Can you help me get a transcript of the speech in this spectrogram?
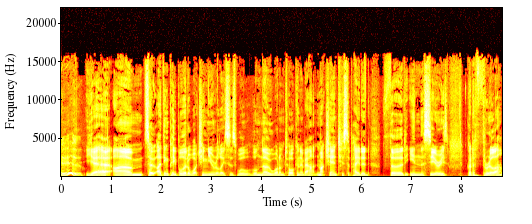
Ooh. Yeah. Um, so I think people that are watching new releases will will know what I'm talking about. Much anticipated third in the series. I've got a thriller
